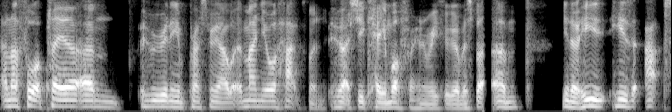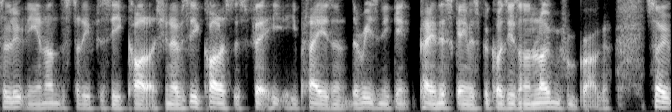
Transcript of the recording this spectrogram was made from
And I thought a player um, who really impressed me out, Emmanuel Hackman, who actually came off for Henrique Gomes, but um, you know, he he's absolutely an understudy for Zé Carlos. You know, if Zé Carlos is fit, he, he plays, and the reason he didn't play in this game is because he's on loan from Braga. So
